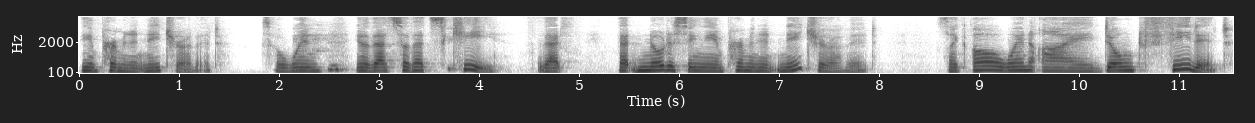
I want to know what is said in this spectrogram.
the impermanent nature of it. So when, you know, that's, so that's key, that, that noticing the impermanent nature of it. It's like, oh, when I don't feed it,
